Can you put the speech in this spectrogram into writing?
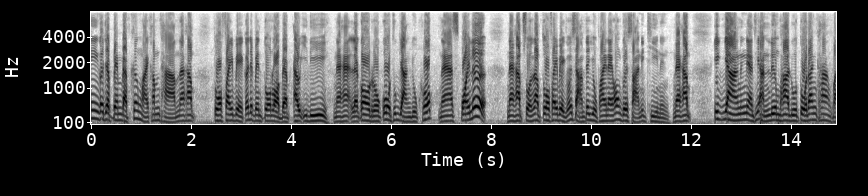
นี่ก็จะเป็นแบบเครื่องหมายคำถามนะครับตัวไฟเบรกก็จะเป็นตัวหลอดแบบ LED นะฮะ แล้วก็โลโก้ทุกอย่างอยู่ครบนะฮะ สปอยเลอร์นะครับ ส่วนสำหรับตัวไฟเบรกตัวที่สามจะอยู่ภายในห้องโดยสารอีกทีหนึ่งนะครับ อีกอย่างหนึ่งเนี่ยที่อันลืมพาดูตัวด้านข้างไป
